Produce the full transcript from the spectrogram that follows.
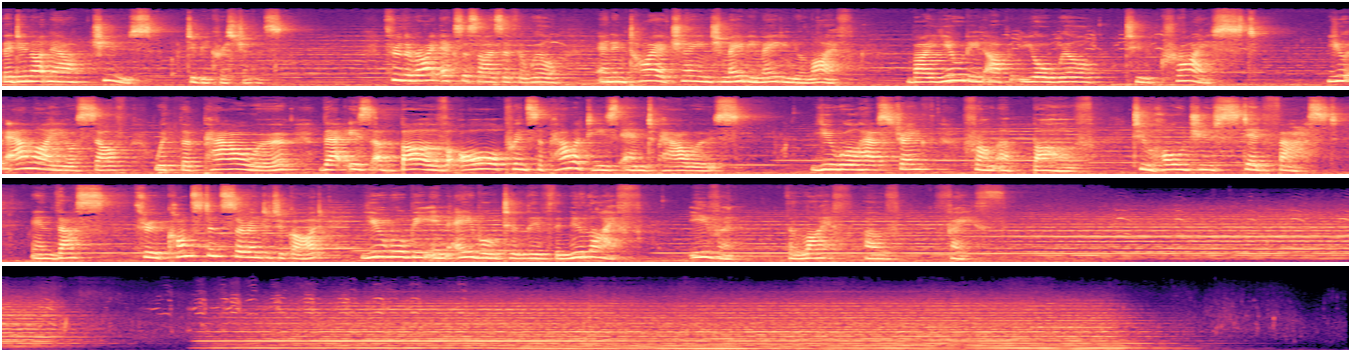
They do not now choose to be Christians. Through the right exercise of the will, an entire change may be made in your life by yielding up your will to Christ. You ally yourself with the power that is above all principalities and powers. You will have strength from above to hold you steadfast, and thus, through constant surrender to God, you will be enabled to live the new life, even the life of faith.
